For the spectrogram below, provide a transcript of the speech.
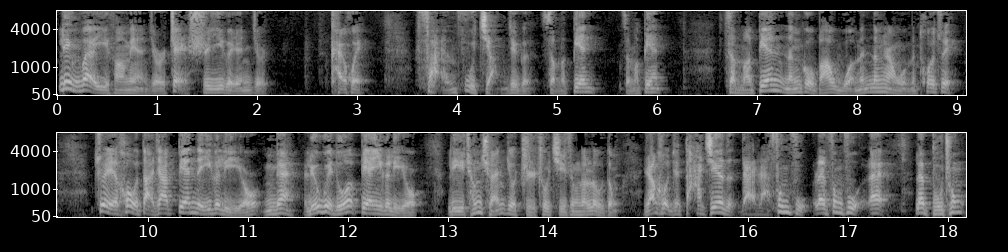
另外一方面，就是这十一个人就开会，反复讲这个怎么编，怎么编，怎么编能够把我们能让我们脱罪。最后大家编的一个理由，你看刘贵铎编一个理由，李成全就指出其中的漏洞，然后就搭接着来来丰富，来丰富，来来补充。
